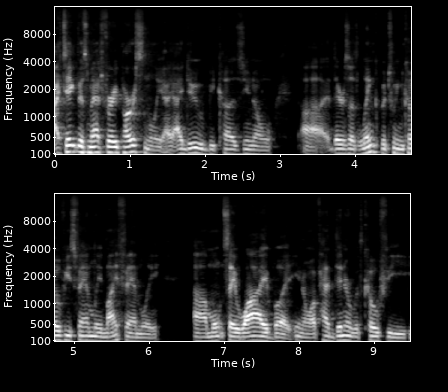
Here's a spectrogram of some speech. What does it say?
I take this match very personally. I, I do because you know uh, there's a link between Kofi's family and my family. Um, won't say why, but you know I've had dinner with Kofi,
